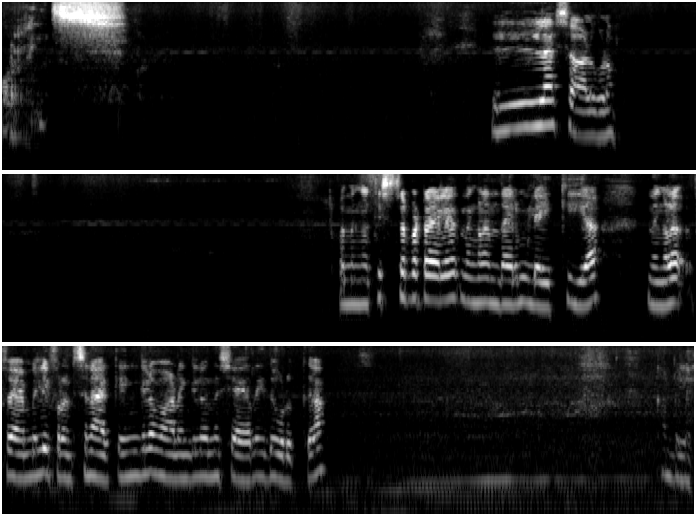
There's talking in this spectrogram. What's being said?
ഓറഞ്ച് എല്ലാ ഷാളുകളും. അപ്പം നിങ്ങൾക്ക് ഇഷ്ടപ്പെട്ടാൽ നിങ്ങൾ എന്തായാലും ലൈക്ക് ചെയ്യുക. നിങ്ങൾ ഫാമിലി ഫ്രണ്ട്സിന് ആർക്കെങ്കിലും ആണെങ്കിലും ഒന്ന് ഷെയർ ചെയ്ത് കൊടുക്കുക. കണ്ടില്ലേ?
